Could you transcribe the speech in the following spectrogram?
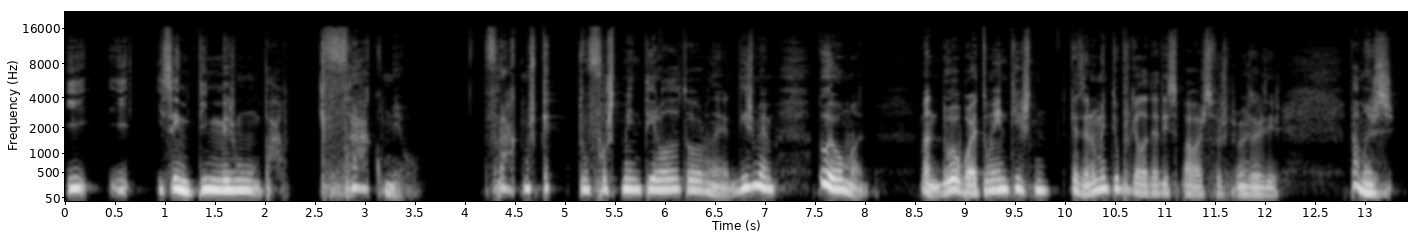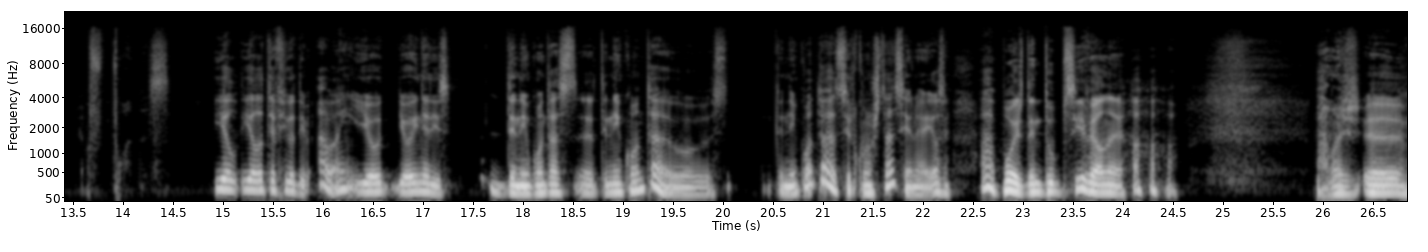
E, e, e senti-me mesmo, pá, que fraco, meu. Fraco, mas porque é que tu foste mentir ao doutor, né? Diz mesmo, doeu, mano. Mano, doeu, é tu mentiste-me. Quer dizer, não mentiu porque ele até disse, pá, vais sofrer os primeiros dois dias. Pá, mas foda-se. E ele, e ele até ficou tipo, ah, bem. E eu, eu ainda disse, tendo em conta, tendo em conta, tendo em conta a circunstância, né? Ele assim, ah, pois, dentro do possível, né? Pá, mas uh,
